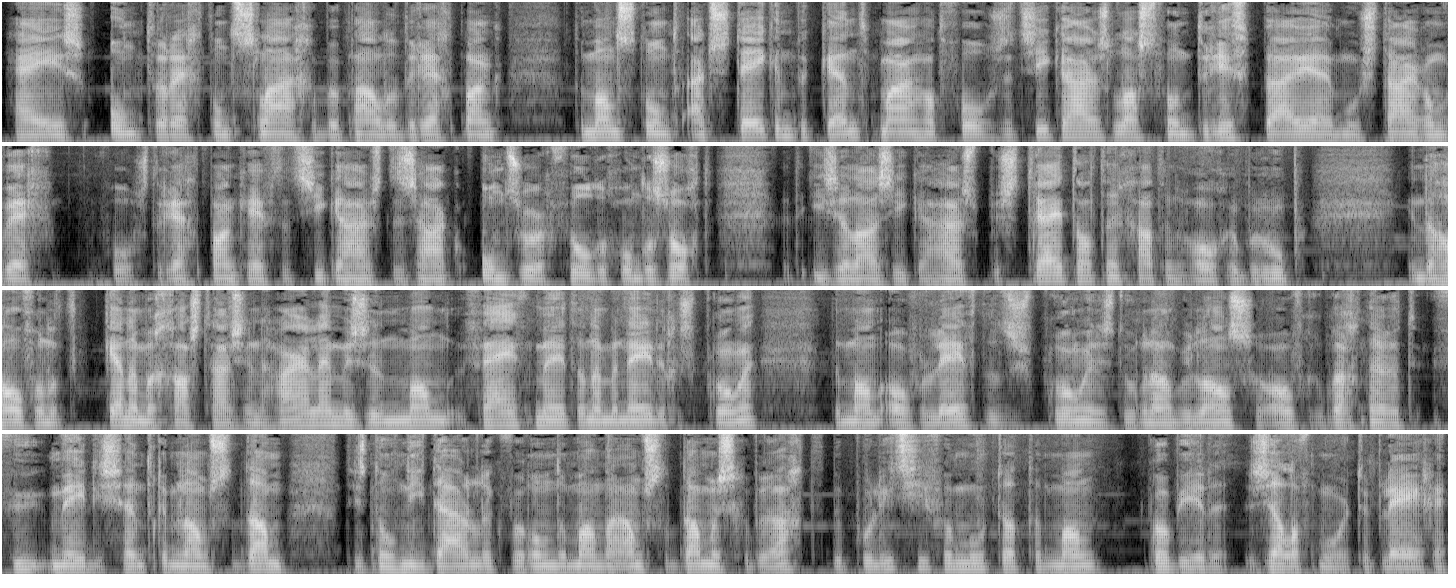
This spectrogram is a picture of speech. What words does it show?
Hij is onterecht ontslagen, bepaalde de rechtbank. De man stond uitstekend bekend, maar had volgens het ziekenhuis last van driftbuien en moest daarom weg. Volgens de rechtbank heeft het ziekenhuis de zaak onzorgvuldig onderzocht. Het Isela ziekenhuis bestrijdt dat en gaat in hoger beroep. In de hal van het Kennemer gasthuis in Haarlem is een man vijf meter naar beneden gesprongen. De man overleefde de sprong en is door een ambulance overgebracht naar het VU Medisch Centrum in Amsterdam. Het is nog niet duidelijk waarom de man naar Amsterdam is gebracht. De politie vermoedt dat de man probeerde zelfmoord te plegen.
